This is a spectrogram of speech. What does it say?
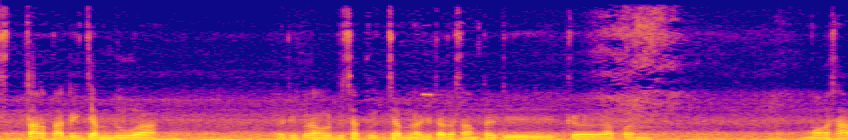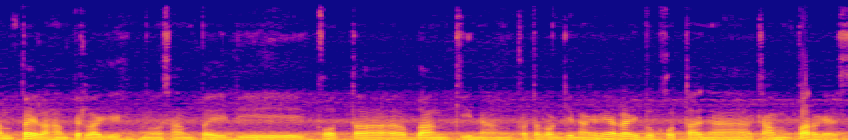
start tadi jam 2 jadi kurang lebih satu jam lah kita udah sampai di ke apa mau sampai lah hampir lagi. Mau sampai di kota Bangkinang. Kota Bangkinang ini adalah ibu kotanya Kampar guys.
